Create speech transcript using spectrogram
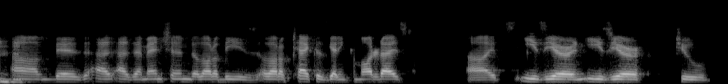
Mhm. Um, there's, as, as I mentioned, a lot of these, a lot of tech is getting commoditized. Uh, it's easier and easier to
